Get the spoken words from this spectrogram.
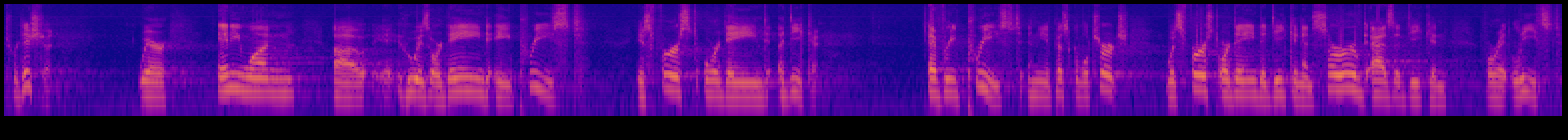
tradition where anyone uh, who is ordained a priest is first ordained a deacon. Every priest in the Episcopal Church was first ordained a deacon and served as a deacon for at least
